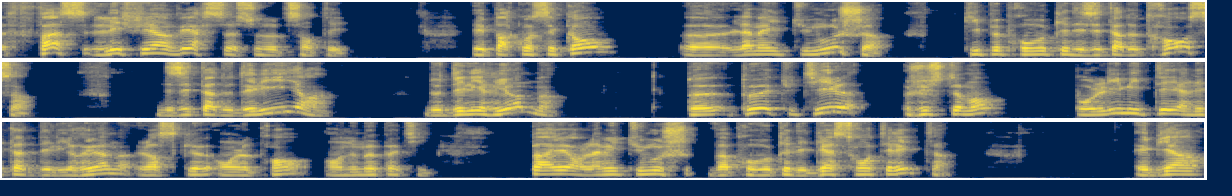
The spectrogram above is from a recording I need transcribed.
fassent l'effet inverse sur notre santé. Et par conséquent, euh, la mouche, qui peut provoquer des états de transe, des états de délire, de délirium, peut, peut être utile justement pour limiter un état de délirium lorsqu'on le prend en homéopathie. Par ailleurs, l'amétumouche va provoquer des gastroentérites. Eh bien,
